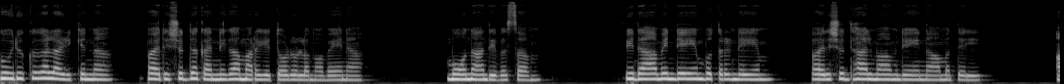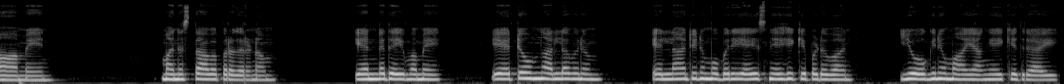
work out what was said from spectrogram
കുരുക്കുകൾ അഴിക്കുന്ന പരിശുദ്ധ കന്യകാമറിയത്തോടുള്ള നൊവേന. മൂന്നാം ദിവസം. പിതാവിന്റെയും പുത്രന്റെയും പരിശുദ്ധാത്മാവിന്റെയും നാമത്തിൽ. ആമേൻ. മനസ്താവ പ്രകരണം എന്റെ ദൈവമേ ഏറ്റവും നല്ലവനും എല്ലാറ്റിനും ഉപരിയായി സ്നേഹിക്കപ്പെടുവാൻ യോഗ്യനുമായ അങ്ങേക്കെതിരായി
